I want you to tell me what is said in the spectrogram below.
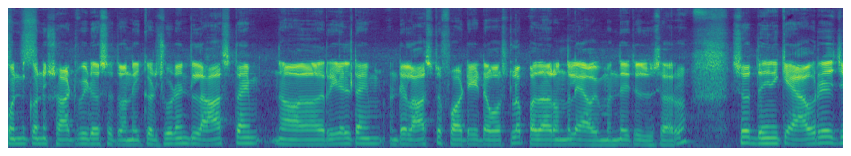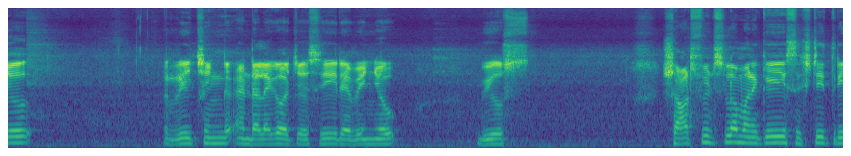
కొన్ని కొన్ని షార్ట్ వీడియోస్ అయితే ఉన్నాయి. ఇక్కడ చూడండి లాస్ట్ టైం రియల్ టైం అంటే లాస్ట్ ఫార్టీ ఎయిట్ అవర్స్లో పదహారు వందల యాభై మంది అయితే చూశారు. సో దీనికి యావరేజ్ రీచింగ్ అండ్ అలాగే వచ్చేసి రెవెన్యూ వ్యూస్ షార్ట్ ఫీడ్స్లో మనకి sixty three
